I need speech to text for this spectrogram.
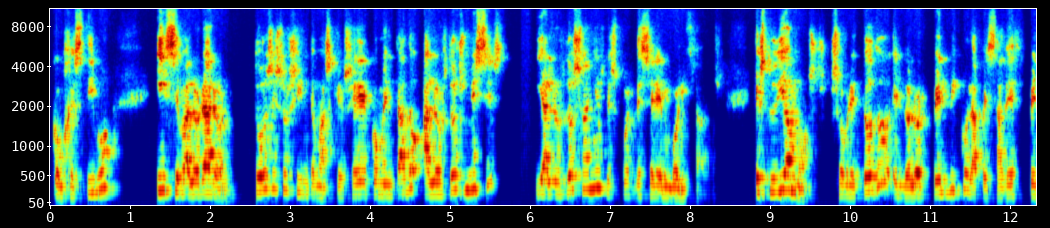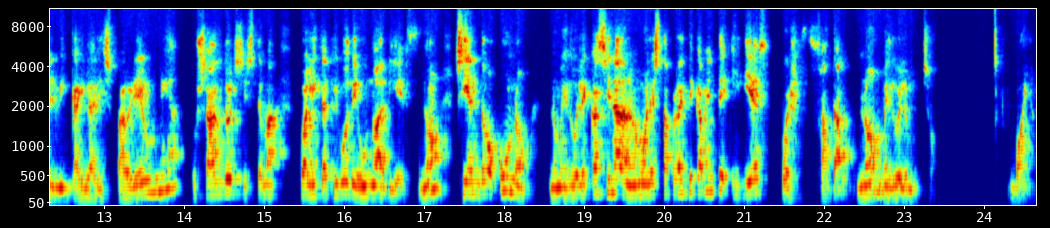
congestivo y se valoraron todos esos síntomas que os he comentado a los dos meses y a los dos años después de ser embolizados. Estudiamos sobre todo el dolor pélvico, la pesadez pélvica y la dispareunia usando el sistema cualitativo de 1 a 10, ¿no? Siendo 1 no me duele casi nada, no me molesta prácticamente y 10 pues fatal, ¿no? Me duele mucho. Bueno,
